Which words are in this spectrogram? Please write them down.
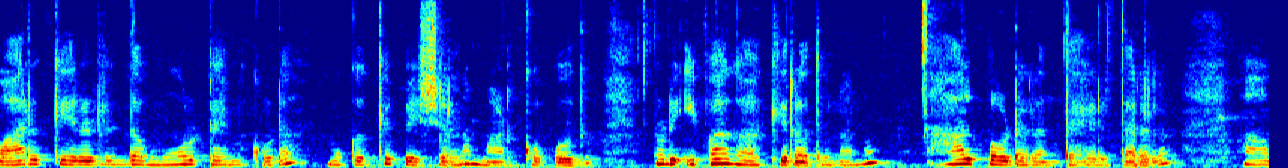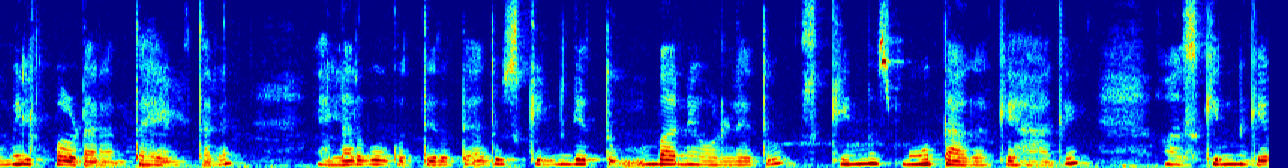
ವಾರಕ್ಕೆ ಎರಡರಿಂದ ಮೂರು ಟೈಮ್ ಕೂಡ ಮುಖಕ್ಕೆ ಫೇಶಿಯಲ್ನ ಮಾಡ್ಕೋಬೋದು. ನೋಡಿ, ಇವಾಗ ಹಾಕಿರೋದು ನಾನು. ಹಾಲು ಪೌಡರ್ ಅಂತ ಹೇಳ್ತಾರಲ್ಲ ಮಿಲ್ಕ್ ಪೌಡರ್ ಅಂತ ಹೇಳ್ತಾರೆ. ಎಲ್ಲರಿಗೂ ಗೊತ್ತಿರುತ್ತೆ. ಅದು ಸ್ಕಿನ್ಗೆ ತುಂಬಾ ಒಳ್ಳೆಯದು ಸ್ಕಿನ್ ಸ್ಮೂತ್ ಆಗೋಕ್ಕೆ ಹಾಗೆ. ಸ್ಕಿನ್ಗೆ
